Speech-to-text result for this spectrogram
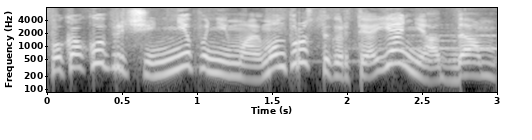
По какой причине, не понимаем. Он просто говорит, а я не отдам.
